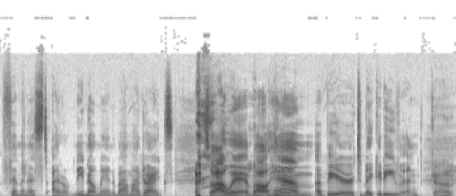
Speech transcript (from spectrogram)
feminist. I don't need no man to buy my drinks. So i went and bought him a beer to make it even. Got it.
